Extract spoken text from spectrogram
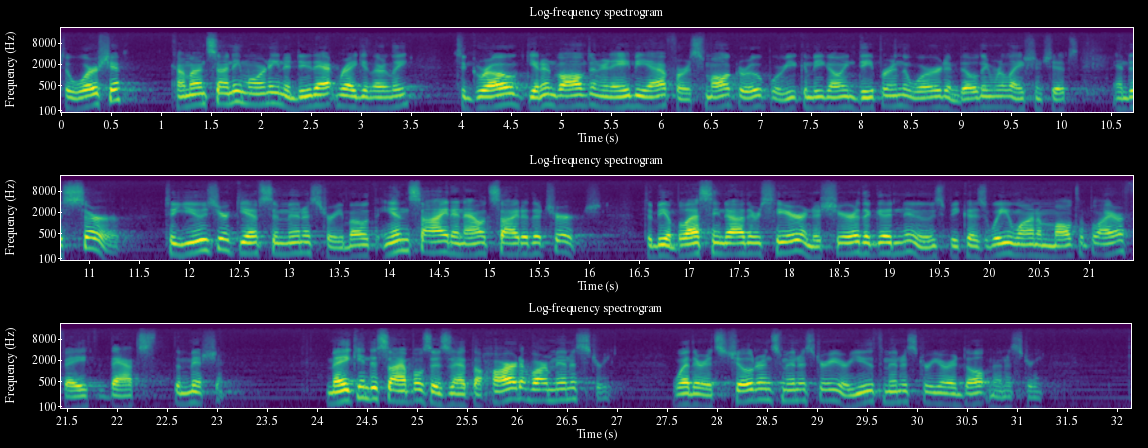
to worship, come on Sunday morning and do that regularly to grow, get involved in an ABF or a small group where you can be going deeper in the Word and building relationships, and to serve, to use your gifts in ministry, both inside and outside of the church, to be a blessing to others here and to share the good news because we want to multiply our faith. That's the mission. Making disciples is at the heart of our ministry, whether it's children's ministry or youth ministry or adult ministry.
